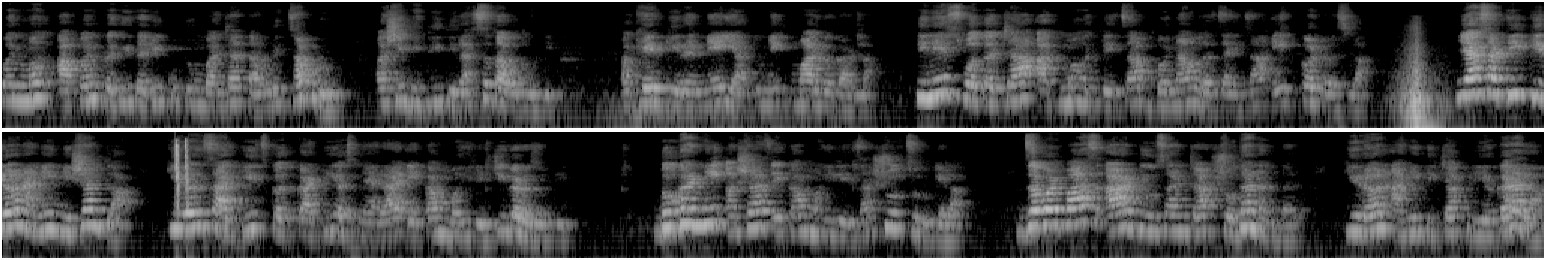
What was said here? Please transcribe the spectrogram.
पण मग आपण कधीतरी कुटुंबाच्या तावडीत सापडू अशी भीती तिला सतावत होती. अखेर किरणने यातून एक मार्ग काढला. तिने स्वतःच्या आत्महत्येचा बनाव रचायचा एक कट रचला. यासाठी किरण आणि निशांतला किरण सारखीच कदकाठी असणाऱ्या एका महिलेची गरज होती. दोघांनी अशाच एका महिलेचा शोध सुरू केला. जवळपास आठ दिवसांच्या शोधानंतर किरण आणि तिच्या प्रियकराला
